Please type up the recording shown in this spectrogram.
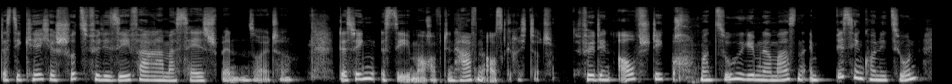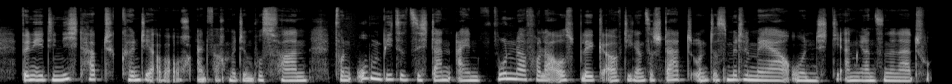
dass die Kirche Schutz für die Seefahrer Marseilles spenden sollte. Deswegen ist sie eben auch auf den Hafen ausgerichtet. Für den Aufstieg braucht man zugegebenermaßen ein bisschen Kondition. Wenn ihr die nicht habt, könnt ihr aber auch einfach mit dem Bus fahren. Von oben bietet sich dann ein wundervoller Ausblick auf die ganze Stadt und das Mittelmeer und die angrenzende Natur.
